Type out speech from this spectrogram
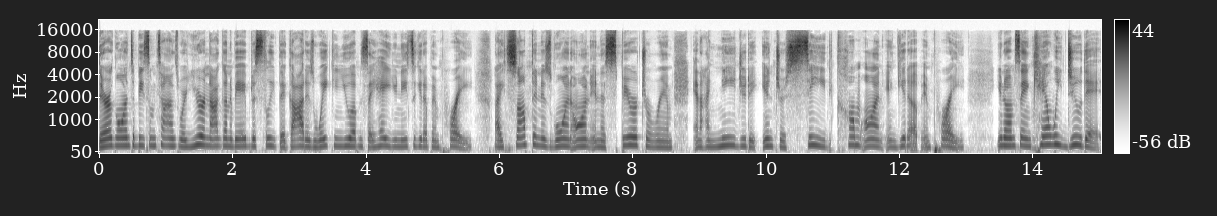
There are going to be some times where you're not going to be able to sleep, that God is waking you up and say, Hey, you need to get up and pray. Like something is going on in the spiritual realm, and I need you to intercede. Come on and get up and pray. You know what I'm saying? Can we do that?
